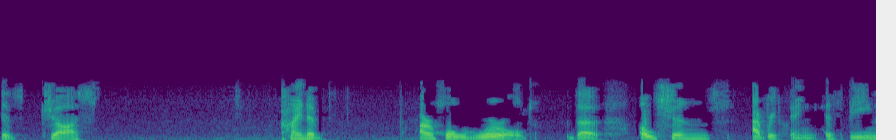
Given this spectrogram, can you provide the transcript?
is just kind of our whole world, the oceans, everything is being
